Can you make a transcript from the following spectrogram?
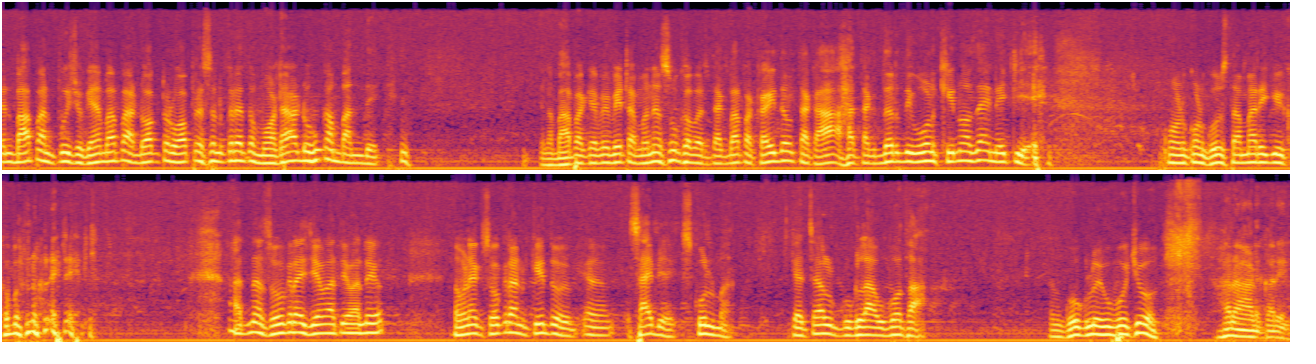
એને બાપાને પૂછ્યું કે, હે બાપા ડોક્ટર ઓપરેશન કરે તો મોઢા આડું શું કામ બાંધ? દે એના બાપા કે "ભાઈ બેટા, મને શું ખબર? તાક બાપા કહી દઉં, તાક આ હા તાક દર્દી ઓળખી ન જાય ને એટલે. કોણ કોણ ઘૂસતા મારી ગયું ખબર ન રહે એટલે. આજના છોકરા જેવા તેવા નહીં હમણાં એક છોકરાને કીધું કે સાહેબે સ્કૂલમાં કે, ચાલ ગુગલા ઊભો થા. ગુગલું ઊભું છું હરાડ કરી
